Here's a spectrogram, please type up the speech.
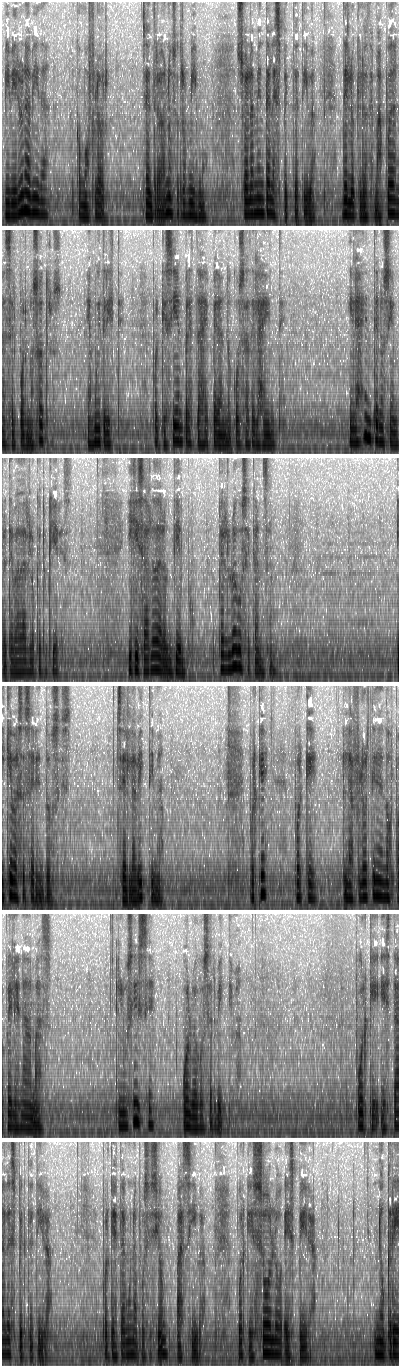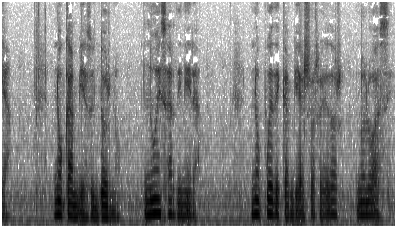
Vivir una vida como flor, centrada en nosotros mismos, solamente a la expectativa de lo que los demás puedan hacer por nosotros, es muy triste, porque siempre estás esperando cosas de la gente y la gente no siempre te va a dar lo que tú quieres. Y quizás lo dará un tiempo, pero luego se cansan. ¿Y qué vas a hacer entonces? Ser la víctima. ¿Por qué? Porque la flor tiene dos papeles nada más. Lucirse o luego ser víctima. Porque está a la expectativa. Porque está en una posición pasiva. Porque solo espera. No crea. No cambia su entorno. No es jardinera. No puede cambiar su alrededor. No lo hace.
